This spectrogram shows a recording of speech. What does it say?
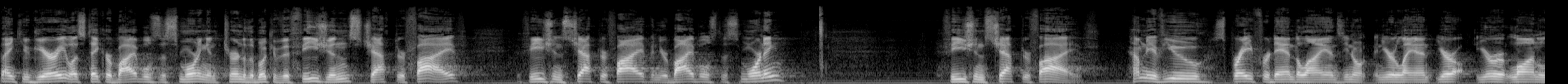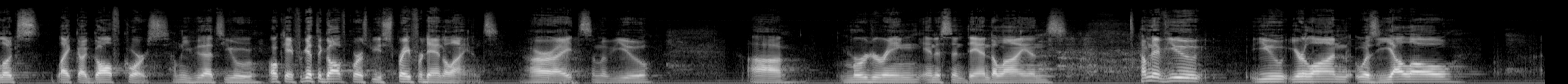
Thank you, Gary. Let's take our Bibles this morning and turn to the book of Ephesians, chapter 5. Ephesians, chapter 5, in your Bibles this morning. Ephesians, chapter 5. How many of you spray for dandelions? You know, in your land, your, your lawn looks like a golf course. How many of you that's you? Okay, forget the golf course, but you spray for dandelions. All right, some of you uh, murdering innocent dandelions. How many of you you, your lawn was yellow.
